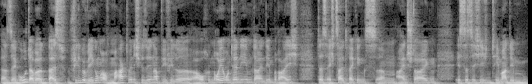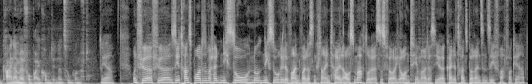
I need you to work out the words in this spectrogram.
äh, sehr gut. Aber da ist viel Bewegung auf dem Markt, wenn ich gesehen habe, wie viele auch neue Unternehmen da in dem Bereich des Echtzeit-Trackings ähm, einsteigen, ist das sicherlich ein Thema, an dem keiner mehr vorbeikommt in der Zukunft. Ja. Und für, für Seetransporte ist es wahrscheinlich nicht so, nicht so relevant, weil das einen kleinen Teil ausmacht? Oder ist es für euch auch ein Thema, dass ihr keine Transparenz im Seefrachtverkehr habt?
